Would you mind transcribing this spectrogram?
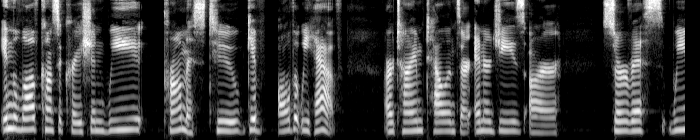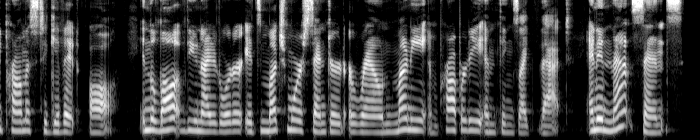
In the law of consecration, we promise to give all that we have our time, talents, our energies, our service. We promise to give it all. In the law of the United Order, it's much more centered around money and property and things like that. And in that sense,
